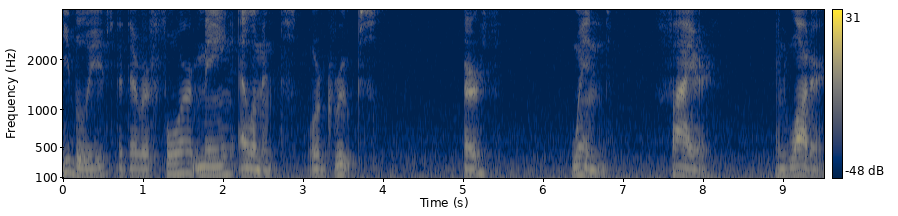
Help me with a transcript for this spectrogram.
he believed that there were four main elements or groups earth, wind, fire, and water,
